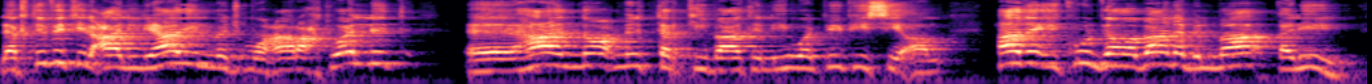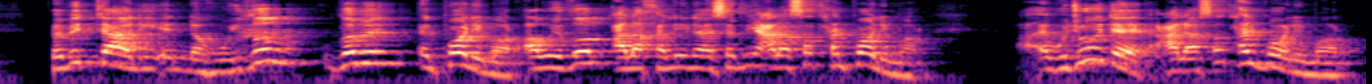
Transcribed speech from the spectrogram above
ال activity العالي لهذه المجموعة راح تولد هذا النوع من التركيبات اللي هو ال PbCl هذا يكون ذوبانه بالماء قليل. فبالتالي إنه يظل ضمن البوليمر أو يظل على خلينا أسميه على سطح البوليمر. وجوده على سطح البوليمر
